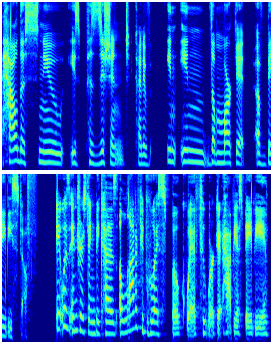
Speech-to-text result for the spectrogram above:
how the snoo is positioned kind of in in the market of baby stuff? It was interesting because a lot of people who I spoke with who worked at Happiest Baby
